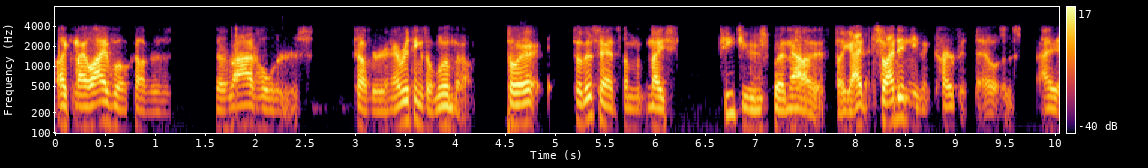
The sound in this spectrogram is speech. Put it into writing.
like my live well covers, the rod holders cover and everything's aluminum. So it, so this had some nice features, but now it's like I so I didn't even carpet those. I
